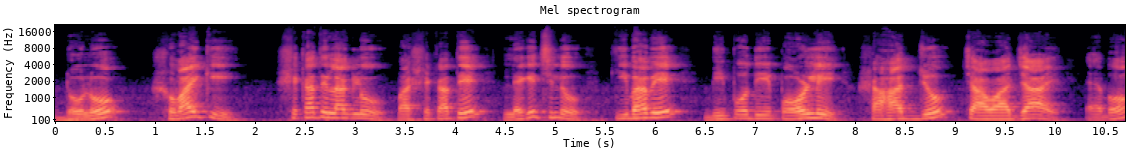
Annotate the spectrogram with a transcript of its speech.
ডোলো সবাইকে শেখাতে লাগল বা শেখাতে লেগেছিল। কীভাবে বিপদে পড়লে সাহায্য চাওয়া যায় এবং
